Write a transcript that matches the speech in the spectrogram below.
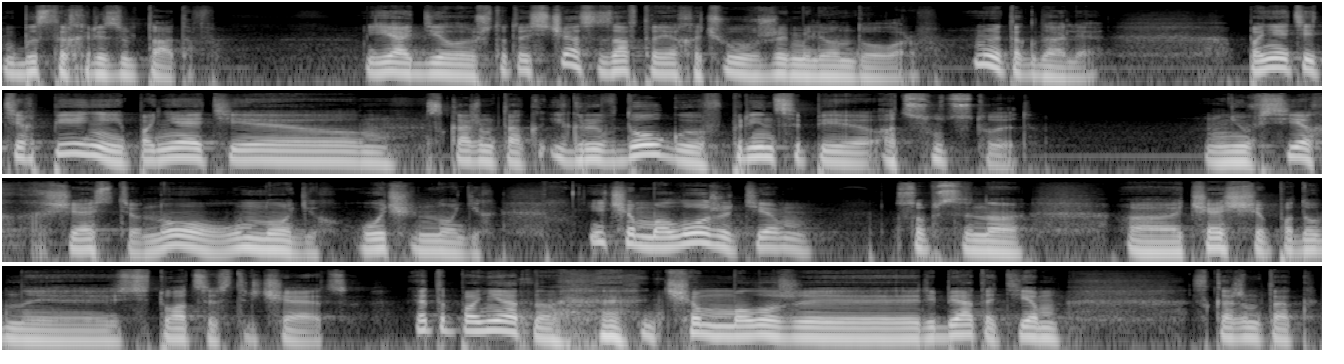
быстрых результатов – я делаю что-то сейчас, завтра я хочу уже миллион долларов, ну и так далее. Понятие терпения, понятие, скажем так, игры в долгую, в принципе, отсутствует. Не у всех, к счастью, но у многих, у очень многих. И чем моложе, тем, собственно, э, чаще подобные ситуации встречаются. Это понятно. Чем моложе ребята, тем, скажем так,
